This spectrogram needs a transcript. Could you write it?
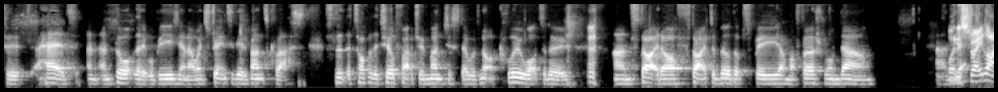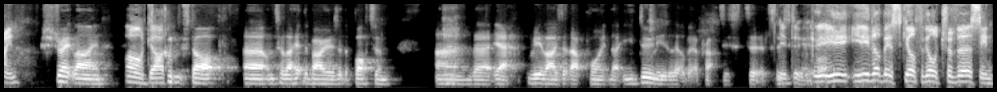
to ahead and, and thought that it would be easy. And I went straight into the advanced class, stood at the top of the chill factore in Manchester with not a clue what to do, and started off, started to build up speed on my first run down. And What yeah, a straight line? straight line Oh God! couldn't stop uh, until I hit the barriers at the bottom. And uh, yeah, realised at that point that you do need a little bit of practice to, to You, do, you, you need a little bit of skill for the old traversing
